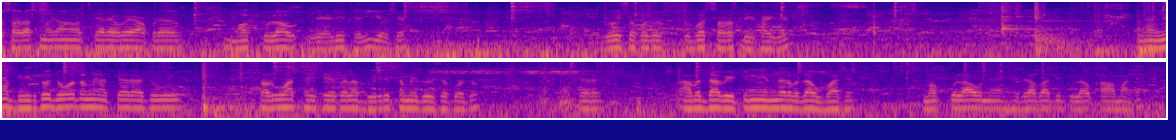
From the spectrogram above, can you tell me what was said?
મિત્રો સરસ મજાનો અત્યારે હવે આપણે મગ પુલાવ રેડી થઈ ગયો છે. જોઈ શકો છો, ખૂબ જ સરસ દેખાય છે. અને અહીંયા ભીડ તો જુઓ તમે, અત્યારે હજુ શરૂઆત થઈ છે, પહેલાં ભીડ તમે જોઈ શકો છો. અત્યારે આ બધા વેઇટિંગની અંદર બધા ઊભા છે, મગ પુલાવ ને હૈદરાબાદી પુલાવ ખાવા માટે.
